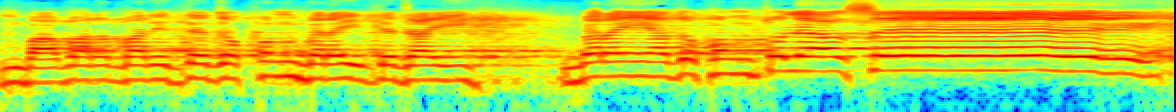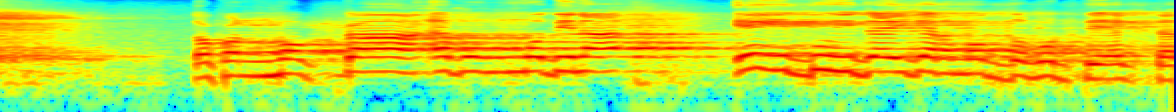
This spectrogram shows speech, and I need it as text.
বাবার বাড়িতে যখন বেড়াইতে যাই, বেড়াইয়া যখন চলে আসে, তখন মক্কা এবং মদিনা এই দুই জায়গার মধ্যবর্তী একটা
